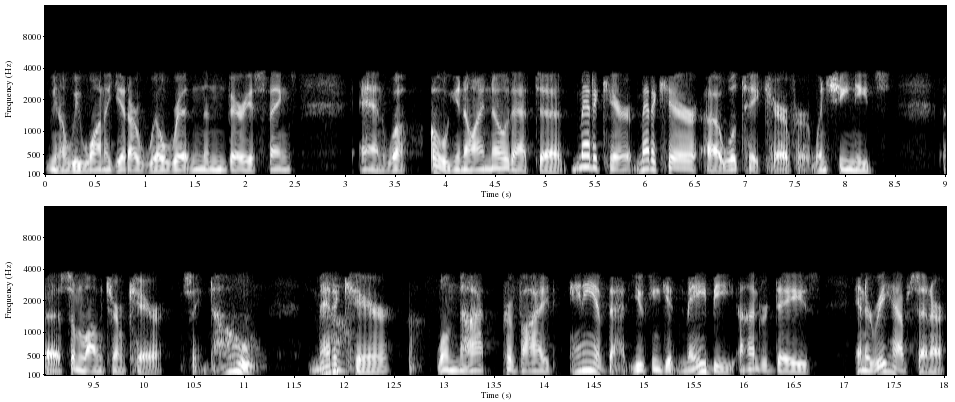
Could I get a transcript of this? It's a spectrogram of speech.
you know, we want to get our will written and various things." And well, oh, you know, I know that uh, Medicare Medicare uh, will take care of her when she needs uh, some long-term care. Say, "No. Medicare will not provide any of that. You can get maybe 100 days in a rehab center,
